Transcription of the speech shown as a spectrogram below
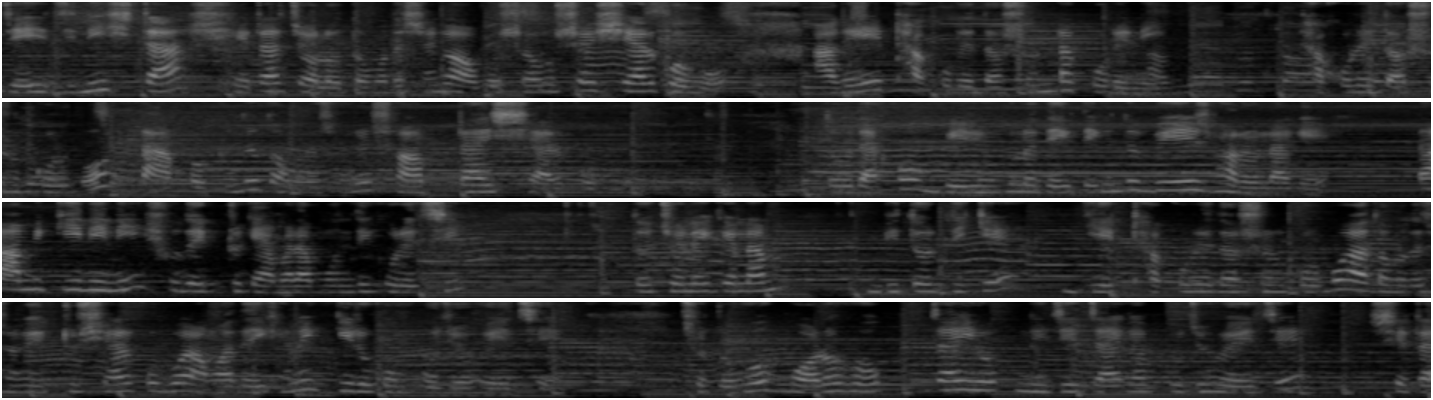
যেই জিনিসটা, সেটা চলো তোমাদের সঙ্গে অবশ্যই অবশ্যই শেয়ার করব। আগে ঠাকুরের দর্শনটা করে নিই। ঠাকুরের দর্শন করব, তারপর কিন্তু তোমাদের সঙ্গে সবটাই শেয়ার করব। তো দেখো, বেলুনগুলো দেখতে কিন্তু বেশ ভালো লাগে। তা আমি কিনিনি, শুধু একটু ক্যামেরা বন্দি করেছি। তো চলে গেলাম ভিতর দিকে, গিয়ে ঠাকুরের দর্শন করব আর তোমাদের সঙ্গে একটু শেয়ার করব আমাদের এখানে কীরকম পুজো হয়েছে। ছোট হোক, বড় হোক, যাই হোক, নিজের জায়গায় পুজো হয়েছে, সেটা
